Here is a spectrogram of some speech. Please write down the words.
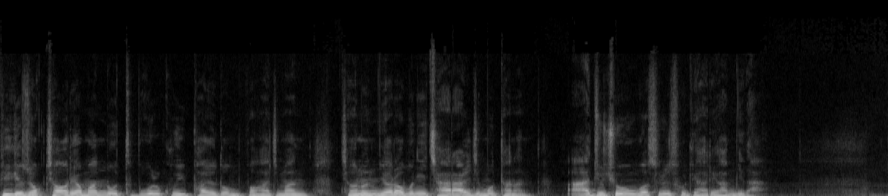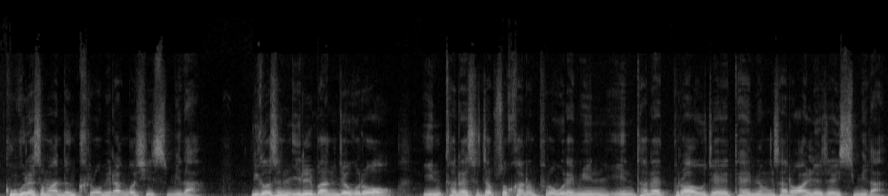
비교적 저렴한 노트북을 구입하여도 무방하지만 저는 여러분이 잘 알지 못하는 아주 좋은 것을 소개하려 합니다. 구글에서 만든 크롬이란 것이 있습니다. 이것은 일반적으로 인터넷에 접속하는 프로그램인 인터넷 브라우저의 대명사로 알려져 있습니다.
